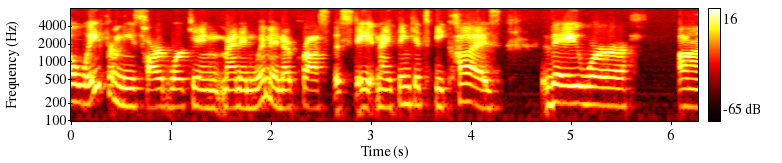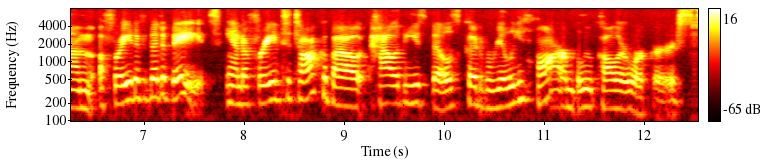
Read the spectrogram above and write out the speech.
away from these hardworking men and women across the state. And I think it's because they were um, afraid of the debate and afraid to talk about how these bills could really harm blue collar workers.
